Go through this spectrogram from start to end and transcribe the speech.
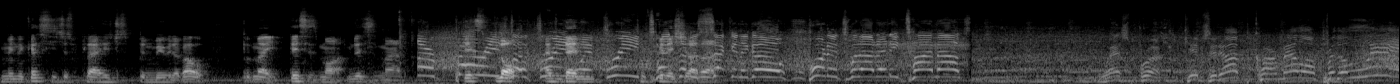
I mean, I guess he's just a player who's just been moving about. But mate, this is my This is mad. This Buries block the three and then with three to finish of like a that. second to go. Hornets without any timeouts. Westbrook gives it up. Carmelo for the lead.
